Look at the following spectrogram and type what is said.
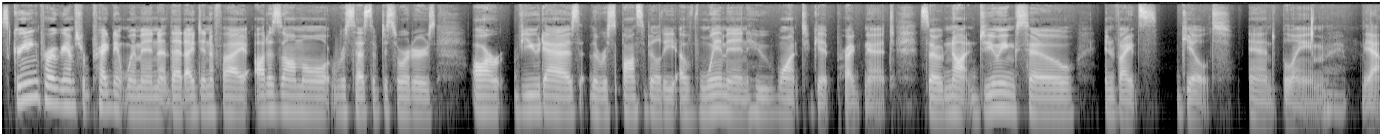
Screening programs for pregnant women that identify autosomal recessive disorders are viewed as the responsibility of women who want to get pregnant. So, not doing so invites guilt and blame. Yeah.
